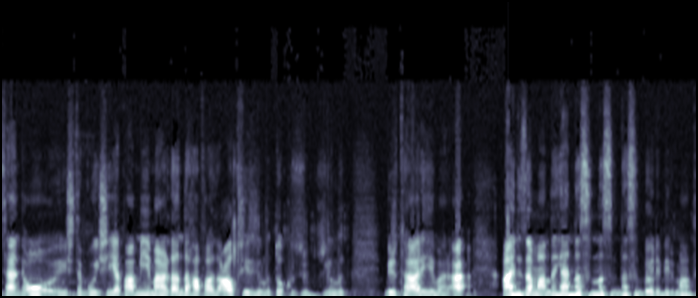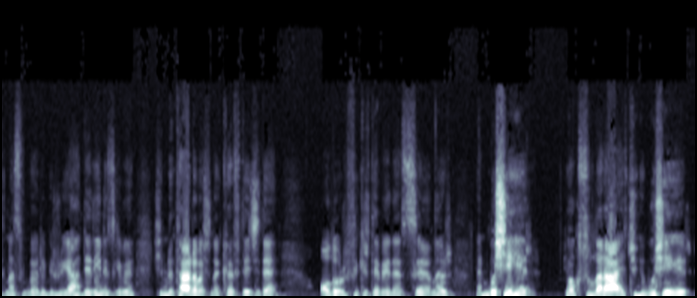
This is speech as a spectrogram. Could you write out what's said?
sen o işte bu işi yapan mimardan daha fazla 600 yıllık 900 yıllık bir tarihi var. Aynı zamanda yani nasıl nasıl nasıl böyle bir mantık, nasıl böyle bir rüya? Dediğiniz gibi şimdi tarla başında köfteci de olur, Fikirtepe'de sığınır. Yani bu şehir yoksullara ait. Çünkü bu şehir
